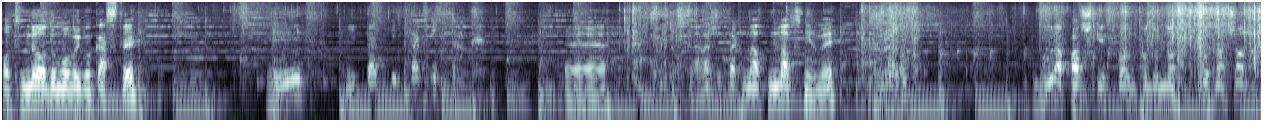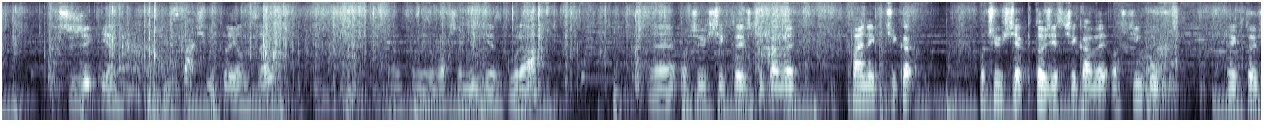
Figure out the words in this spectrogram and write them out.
od neodymowego kasty. I, i tak, i tak, i tak. E, na razie tak nat, natniemy. Góra paczki jest po- podobno oznaczona krzyżykiem z taśmy klejącej. Sobie zobaczymy, gdzie jest góra. E, oczywiście ktoś jest ciekawy, fajnych, cieka... Oczywiście jak ktoś jest ciekawy odcinków, e, ktoś,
